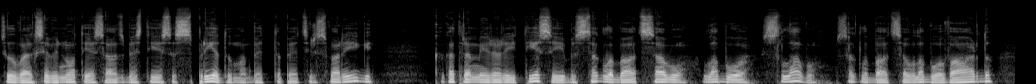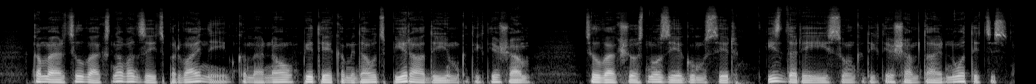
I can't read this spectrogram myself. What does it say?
cilvēks jau ir notiesāts bez tiesas sprieduma, bet tāpēc ir svarīgi, ka katram ir arī tiesības saglabāt savu labo slavu, saglabāt savu labo vārdu, kamēr cilvēks nav atzīts par vainīgu, kamēr nav pietiekami daudz pierādījumu, ka tik tiešām cilvēks šos noziegumus ir izdarījis un ka tik tiešām tā ir noticis –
